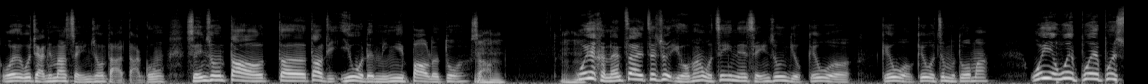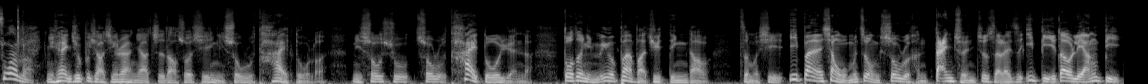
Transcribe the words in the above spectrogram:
我我讲你帮沈云聪打打工，沈云聪到到到底以我的名义报了多少？嗯我也很难再再说有吗？我这一年沈云聪有给我给我给我这么多吗？我也我也不会不会算了。你看，你就不小心让人家知道说，其实你收入太多了，你收出收入太多元了，多到你没有办法去盯到这么细。一般人像我们这种收入很单纯，就是来自一笔到两笔。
